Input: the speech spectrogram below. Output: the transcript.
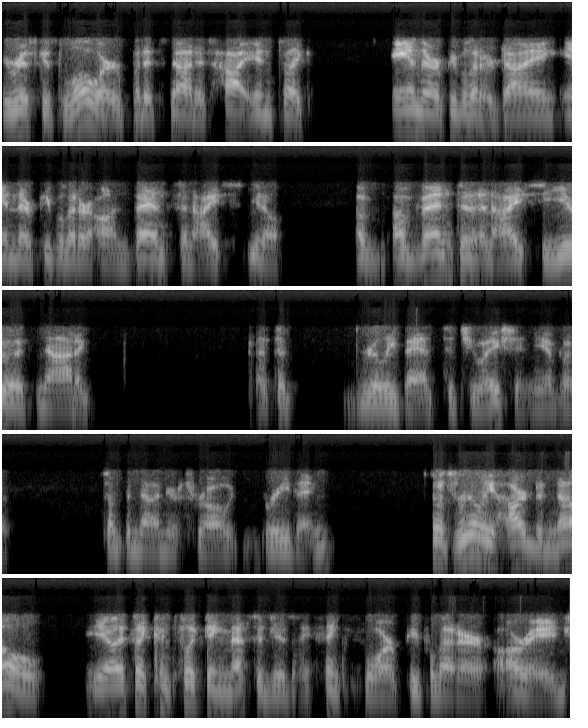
your risk is lower but it's not as high. And it's like and there are people that are dying and there are people that are on vents and ice you know a, a vent in an icu is not a that's a really bad situation. You have a something down your throat breathing. So it's really hard to know. You know it's like conflicting messages i think for people that are our age.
